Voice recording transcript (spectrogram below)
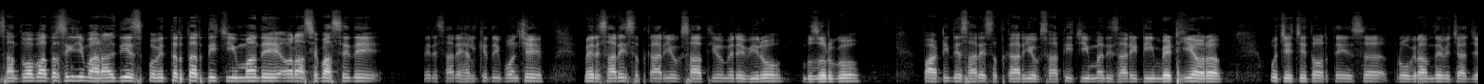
ਸੰਤ ਬਾਬਾ ਅਤਰ ਸਿੰਘ ਜੀ ਮਹਾਰਾਜ ਦੀ ਇਸ ਪਵਿੱਤਰ ਧਰਤੀ ਚੀਮਾ ਦੇ ਔਰ ਆਸੇ-ਪਾਸੇ ਦੇ ਮੇਰੇ ਸਾਰੇ ਹਲਕੇ ਤੋਂ ਹੀ ਪਹੁੰਚੇ। ਮੇਰੇ ਸਾਰੇ ਸਤਿਕਾਰਯੋਗ ਸਾਥੀਓ, ਮੇਰੇ ਵੀਰੋ, ਬਜ਼ੁਰਗੋ, ਪਾਰਟੀ ਦੇ ਸਾਰੇ ਸਤਿਕਾਰਯੋਗ ਸਾਥੀ, ਚੀਮਾ ਦੀ ਸਾਰੀ ਟੀਮ ਬੈਠੀ ਹੈ ਔਰ ਉਚੇਚੇ ਤੌਰ ਤੇ ਇਸ ਪ੍ਰੋਗਰਾਮ ਦੇ ਵਿੱਚ ਅੱਜ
